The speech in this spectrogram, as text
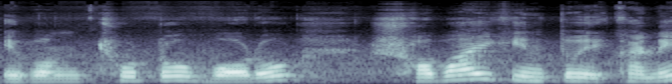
এবং ছোট, বড় সবাই কিন্তু এখানে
